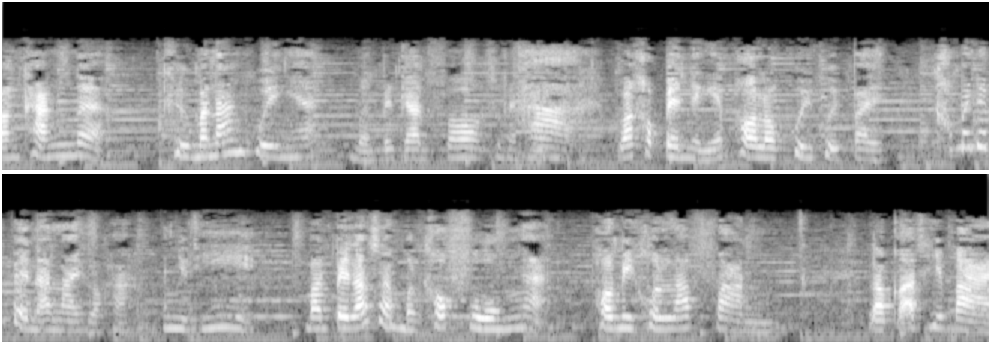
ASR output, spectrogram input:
บางครั้งเนี่ยคือมานั่งคุยอย่างเงี้ยเหมือนเป็นการฟอกใช่ไหมคะค่ะว่าเขาเป็นอย่างเงี้ยพอเราคุยคุยไป เขาไม่ได้เป็นอะไรหรอกค่ะ มันอยู่ที่ มันเป็นลักษณะเหมือนเขาฟุ้งอะ พอมีคนรับฟัง เราก็อธิบาย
